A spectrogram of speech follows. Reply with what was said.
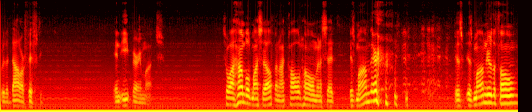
with a dollar fifty and eat very much. So I humbled myself and I called home and I said, Is mom there? is, is mom near the phone?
